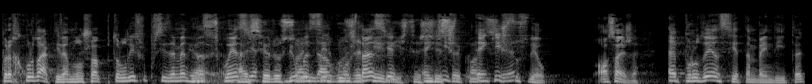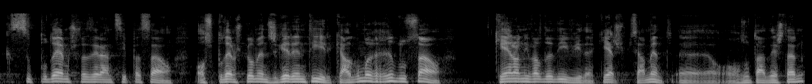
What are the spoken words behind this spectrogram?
para recordar que tivemos um choque petrolífero precisamente na sequência de uma circunstância em que, isto, em que isto sucedeu. Ou seja, a prudência também dita que se pudermos fazer a antecipação, ou se pudermos pelo menos garantir que alguma redução, quer ao nível da dívida, quer especialmente uh, ao resultado deste ano,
